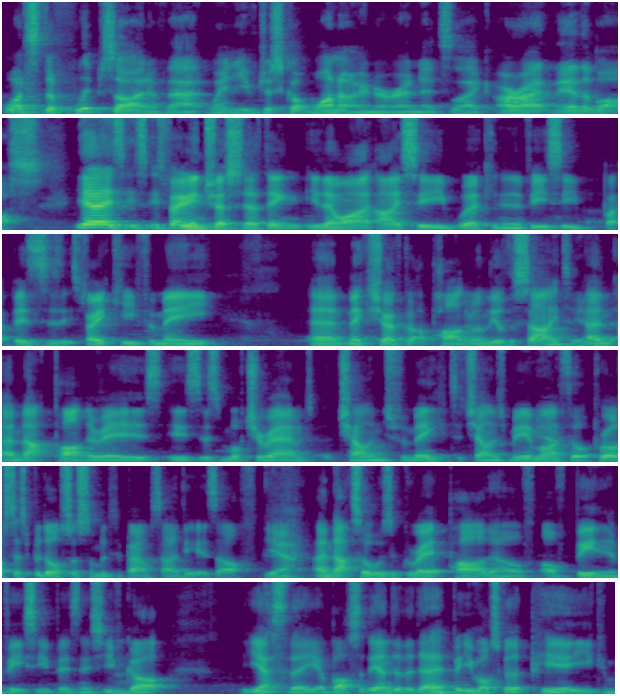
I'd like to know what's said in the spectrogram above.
What's the flip side of that when you've just got one owner and it's like, all right, they're the boss? Yeah, it's, it's, it's very interesting. I think, you know, I, I see working in a VC back business, it's very key for me um, making sure I've got a partner on the other side, yeah. and and that partner is is as much around a challenge for me to challenge me in yeah. my thought process, but also somebody to bounce ideas off. Yeah, and that's always a great part of of being in a VC business. You've mm. got yes, they're your boss at the end of the day, but you've also got a peer you can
